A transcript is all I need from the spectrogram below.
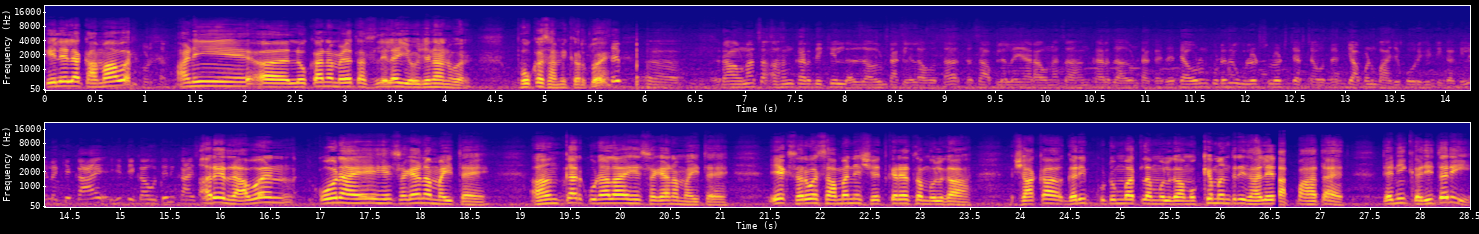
केलेल्या कामावर आणि लोकांना मिळत असलेल्या योजनांवर फोकस आम्ही करतोय. रावणाचा अहंकार देखील जाळून टाकलेला होता. तसं आपल्याला या रावणाचा अहंकार जाळून टाकायचा आहे. त्यावरून कुठेतरी उलटसुलट चर्चा होत आहेत की आपण भाजपवर ही टीका केली. नक्की काय ही टीका होती आणि काय अरे रावण कोण आहे हे सगळ्यांना माहीत आहे. अहंकार कुणाला आहे हे सगळ्यांना माहीत आहे. एक सर्वसामान्य शेतकऱ्याचा मुलगा शाखा गरीब कुटुंबातला मुलगा मुख्यमंत्री झाले पाहतायत. त्यांनी कधीतरी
